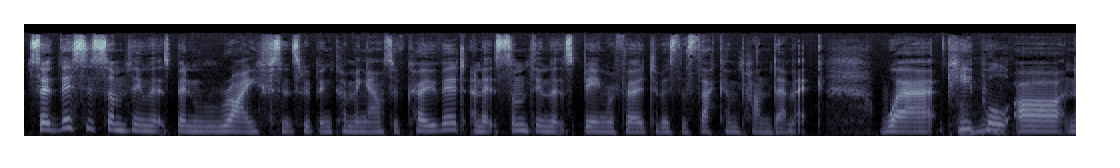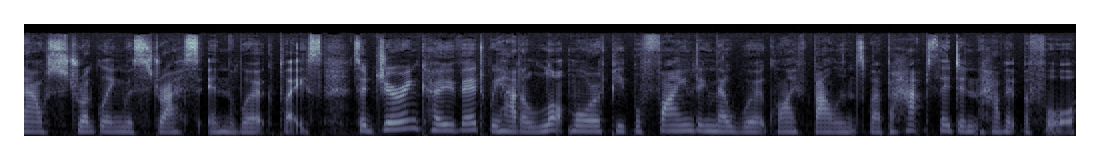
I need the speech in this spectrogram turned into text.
So, this is something that's been rife since we've been coming out of COVID, and it's something that's being referred to as the second pandemic, where people oh. are now struggling with stress in the workplace. So, during COVID, we had a lot more of people finding their work life balance where perhaps they didn't have it before.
